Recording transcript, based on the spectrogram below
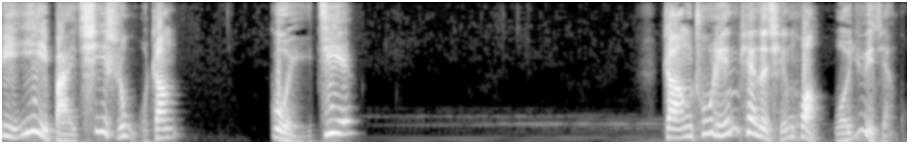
第一百七十五章，鬼街。长出鳞片的情况，我遇见过。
